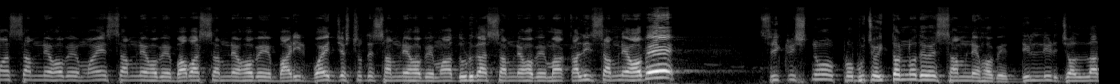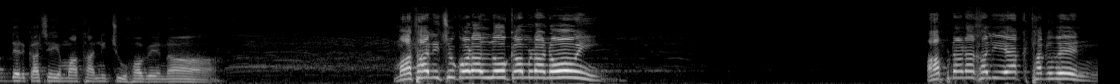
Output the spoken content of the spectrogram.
মার সামনে হবে, মায়ের সামনে হবে, বাবার সামনে হবে, বাড়ির বয়োজ্যেষ্ঠদের সামনে হবে, মা দুর্গার সামনে হবে, মা কালীর সামনে হবে, শ্রীকৃষ্ণ প্রভু চৈতন্য দেবের সামনে হবে, দিল্লির জল্লাদদের কাছে মাথা নিচু হবে না। মাথা নিচু করার লোক আমরা নই। আপনারা খালি এক থাকবেন।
